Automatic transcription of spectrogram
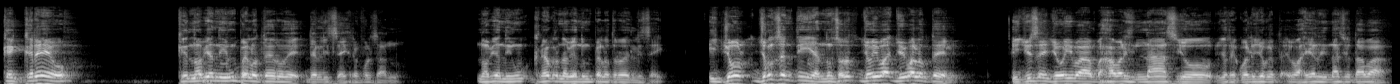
que creo que no había ni un pelotero de- del Licey reforzando. No había ningún, creo que no había ni un pelotero del Licey. Y yo, yo sentía, nosotros, yo iba, yo iba al hotel y yo hice, yo iba, bajaba al gimnasio, yo recuerdo yo que bajé al gimnasio, estaba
